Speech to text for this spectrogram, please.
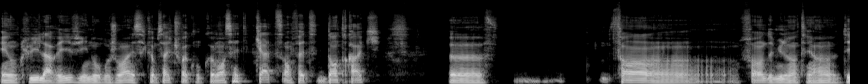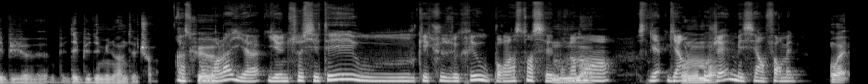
Et donc lui, il arrive, et il nous rejoint, et c'est comme ça que tu vois qu'on commence à être quatre en fait dans Track. Euh, fin euh, fin 2021 début euh, début 2022 tu vois À ce que moment-là, il y a, il y a une société ou quelque chose de créé ou pour l'instant c'est vraiment il y a, y un projet mais c'est informel. ouais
